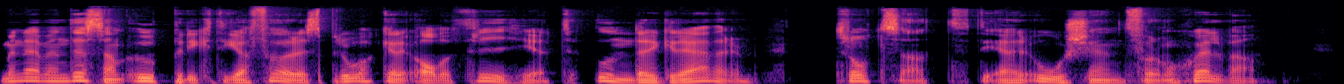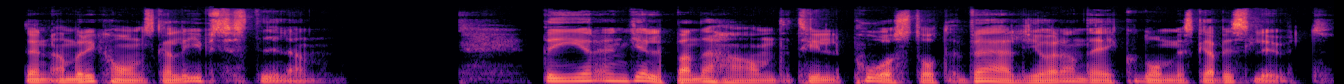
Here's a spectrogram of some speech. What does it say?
Men även dessa uppriktiga förespråkare av frihet undergräver, trots att det är okänt för dem själva, den amerikanska livsstilen. Det ger en hjälpande hand till påstått välgörande ekonomiska beslut,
